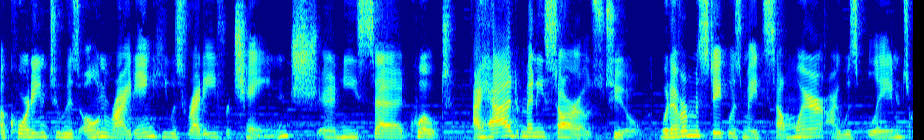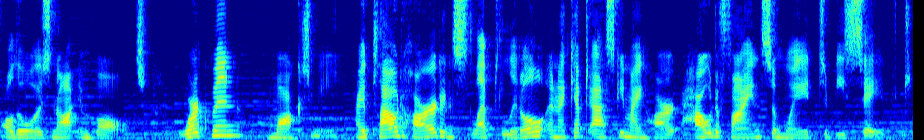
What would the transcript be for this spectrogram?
According to his own writing, he was ready for change and he said, quote, I had many sorrows too. Whatever mistake was made somewhere, I was blamed, although I was not involved. Workmen mocked me. I plowed hard and slept little, and I kept asking my heart how to find some way to be saved.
